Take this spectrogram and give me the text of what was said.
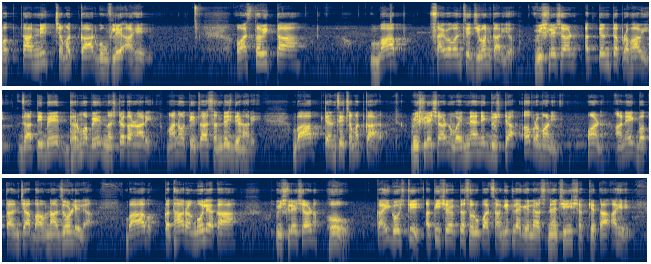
भक्तांनीच चमत्कार गुंफले आहेत वास्तविकता बाप साईबाबांचे जीवनकार्य विश्लेषण अत्यंत प्रभावी जातीभेद धर्मभेद नष्ट करणारे मानवतेचा संदेश देणारे. बाप त्यांचे चमत्कार विश्लेषण वैज्ञानिकदृष्ट्या अप्रमाणित पण अनेक भक्तांच्या भावना जोडलेल्या. बाब कथा रंगवल्या का? विश्लेषण हो. काही गोष्टी अतिशयोक्त स्वरूपात सांगितल्या गेल्या असण्याची शक्यता आहे.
